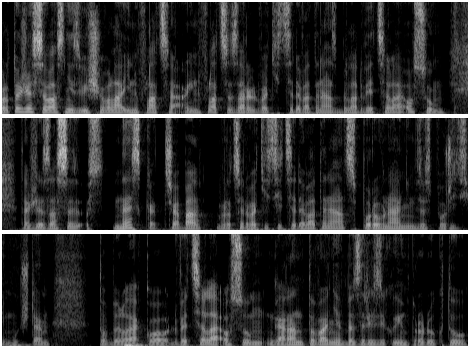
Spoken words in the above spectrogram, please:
protože se vlastně zvyšovala inflace a inflace za rok 2019 byla 2,8. Takže zase dnes třeba v roce 2019 s porovnáním se spořícím účtem to bylo jako 2,8 garantovaně v bezrizikovým produktu.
